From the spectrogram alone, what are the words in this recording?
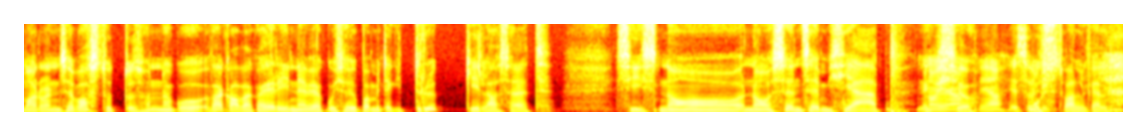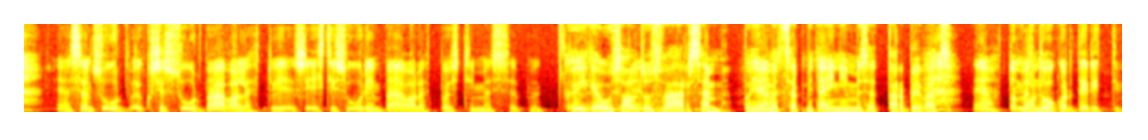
ma arvan, see vastutus on nagu väga-väga erinev ja kui sa juba midagi trükki lased, siis no, no see on see, mis jääb, eks no, ju, mustvalgel. ja see on suur, kusjuures suur päevaleht ju, Eesti suurim päevaleht Postimees. kõige usaldusväärsem põhimõtteliselt, mida inimesed tarbivad jah, veel tookord eriti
